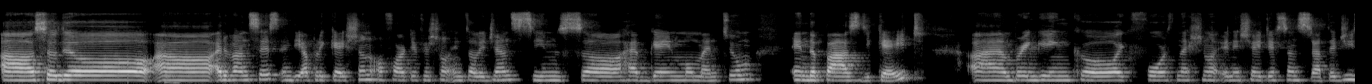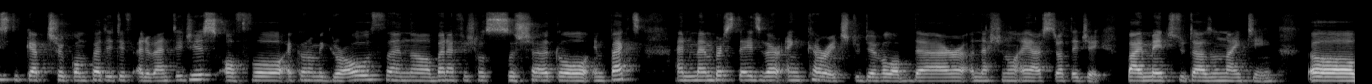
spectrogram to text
uh, so the uh, advances in the application of artificial intelligence seems uh, have gained momentum in the past decade um, bringing uh, like fourth national initiatives and strategies to capture competitive advantages of uh, economic growth and uh, beneficial societal impacts. And member states were encouraged to develop their national AI strategy by mid 2019, uh,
